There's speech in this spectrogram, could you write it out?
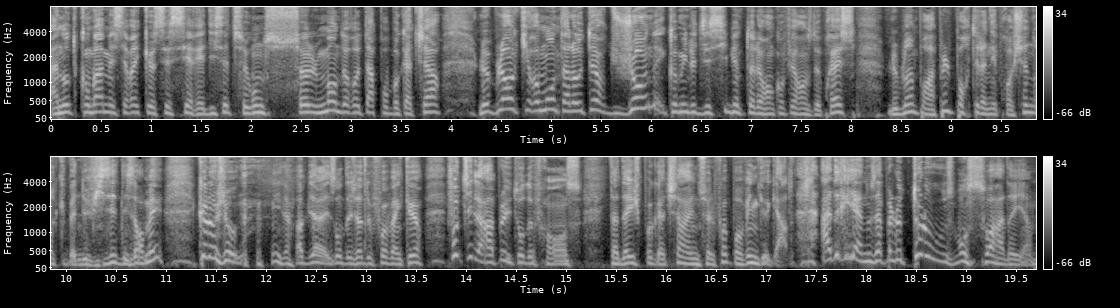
Un autre combat, mais c'est vrai que c'est serré. 17 secondes seulement de retard pour Bocacar. Le blanc qui remonte à la hauteur du jaune. Et comme il le disait si bien tout à l'heure en conférence de presse, le blanc pourra plus le porter l'année prochaine. Donc il va ne viser désormais que le jaune. Il aura bien raison, déjà deux fois vainqueur. Faut-il le rappeler du Tour de France? Tadej Pogacar une seule fois pour Vingegaard. Adrien nous appelle de Toulouse. Bonsoir, Adrien.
